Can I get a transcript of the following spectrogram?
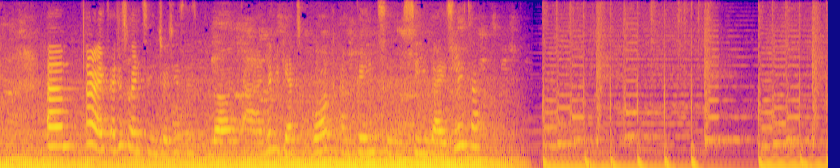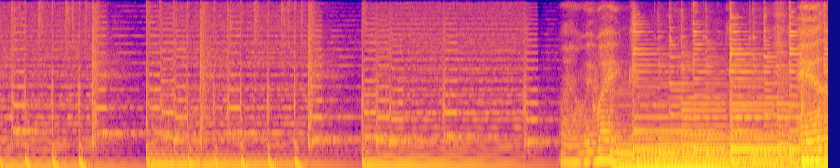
Um, all right, I just wanted to introduce this vlog and let me get to work. I'm going to see you guys later. When we wake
